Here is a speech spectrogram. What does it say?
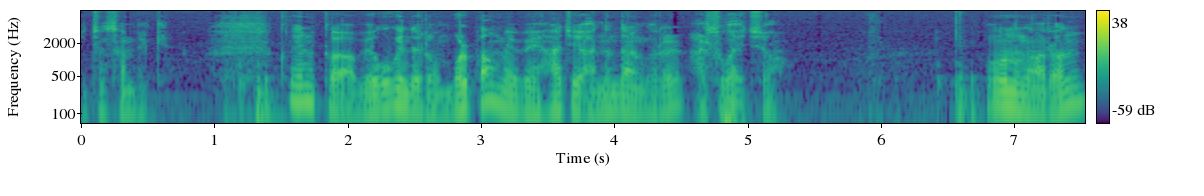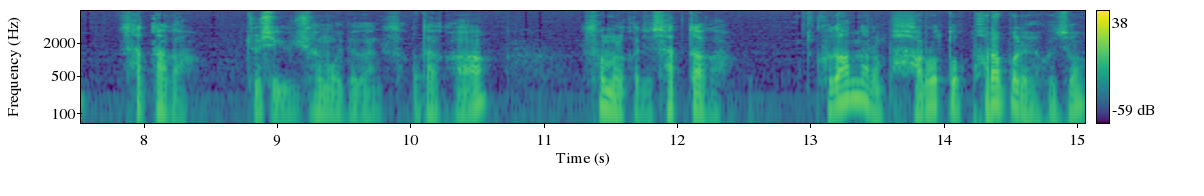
2,300개. 그러니까 외국인들은 몰빵 매매하지 않는다는 것을 알 수가 있죠. 어느 날은 샀다가 주식 6,500원 샀다가 선물까지 샀다가 그 다음날은 바로 또 팔아버려요. 그죠?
